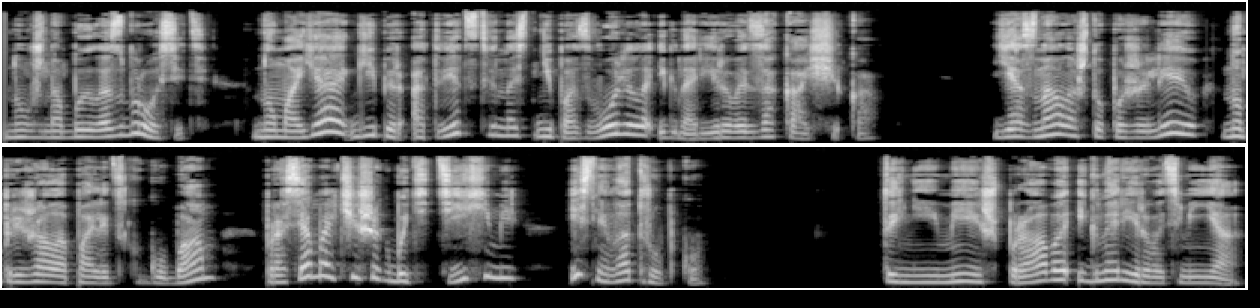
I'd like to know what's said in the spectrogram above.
Нужно было сбросить но моя гиперответственность не позволила игнорировать заказчика. Я знала, что пожалею, но прижала палец к губам, прося мальчишек быть тихими, и сняла трубку. «Ты не имеешь права игнорировать меня»,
